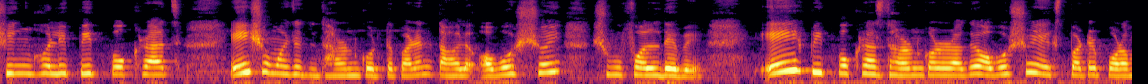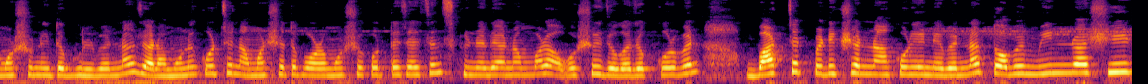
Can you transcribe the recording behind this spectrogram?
সিংহলি পিত পোখরাজ, এই সময় যদি ধারণ করতে পারেন, তাহলে অবশ্যই সুফল দেবে। এই পিত পোখরাজ ধারণ করার আগে অবশ্যই এক্সপার্টের পরামর্শ নিতে ভুলবেন না। যারা মনে করছেন আমার সাথে পরামর্শ করতে চাইছেন স্ক্রিনে দেওয়া নম্বরে অবশ্যই যোগাযোগ করবেন। বাচ্চার প্রেডিকশন না করিয়ে নেবেন না। তবে মীন রাশির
